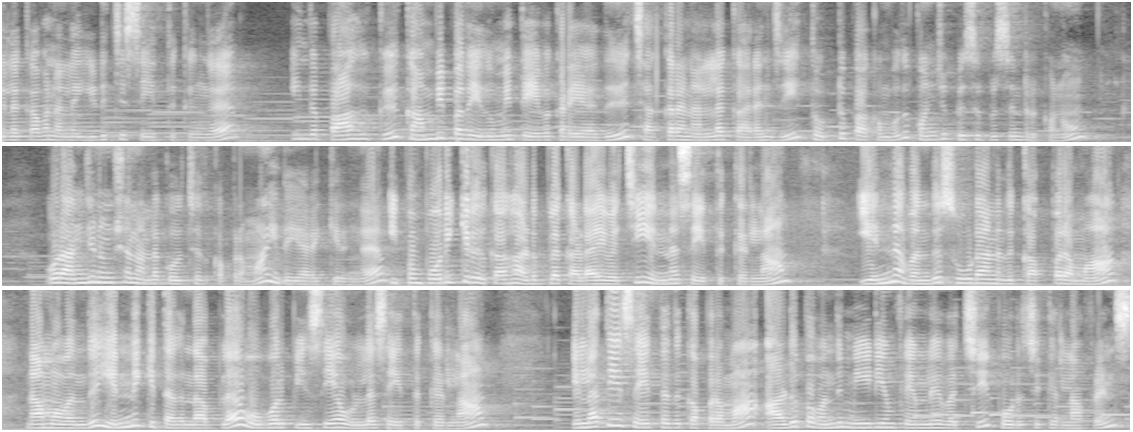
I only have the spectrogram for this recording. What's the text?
ஏலக்காவை நல்லா இடித்து சேர்த்துக்குங்க. இந்த பாகுக்கு கம்பி பதம் எதுவுமே தேவை கிடையாது. சர்க்கரை நல்லா கரைஞ்சி தொட்டு பார்க்கும்போது கொஞ்சம் பிசு பிசுன்னு இருக்கணும். ஒரு அஞ்சு நிமிஷம் நல்லா கொதிச்சதுக்கப்புறமா இதை இறக்கிருங்க. இப்போ பொரிக்கிறதுக்காக அடுப்பில் கடாய் வச்சு எண்ணெய் சேர்த்துக்கிடலாம். எண்ணெய் வந்து சூடானதுக்கு அப்புறமா நாம் வந்து எண்ணெய்க்கு தகுந்தாப்புல ஒவ்வொரு பீஸையாக உள்ளே சேர்த்துக்கிடலாம். எல்லாத்தையும் சேர்த்ததுக்கப்புறமா அடுப்பை வந்து மீடியம் ஃப்ளேம்லேயே வச்சு பொரிச்சிக்கிடலாம் ஃப்ரெண்ட்ஸ்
